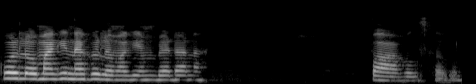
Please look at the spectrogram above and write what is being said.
কইলো মাগি, না কইলো মাগি, আমি বেডা না। পাগল ছাগল।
